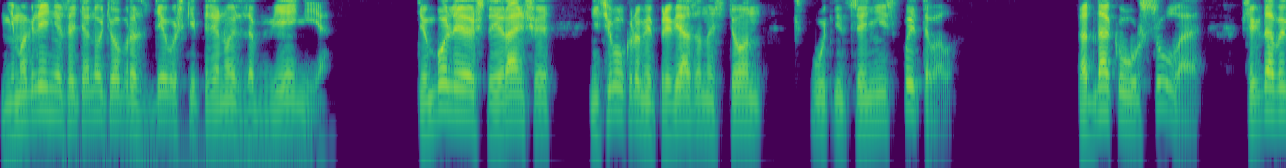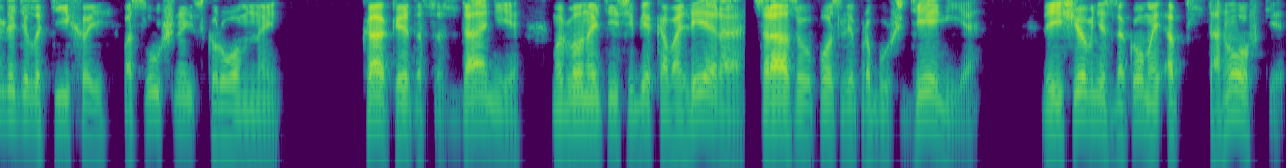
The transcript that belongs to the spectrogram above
не могли не затянуть образ девушки пеленой забвения. Тем более, что и раньше ничего, кроме привязанности, он к спутнице не испытывал. Однако Урсула всегда выглядела тихой, послушной и скромной. Как это создание могло найти себе кавалера сразу после пробуждения, да еще в незнакомой обстановке,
